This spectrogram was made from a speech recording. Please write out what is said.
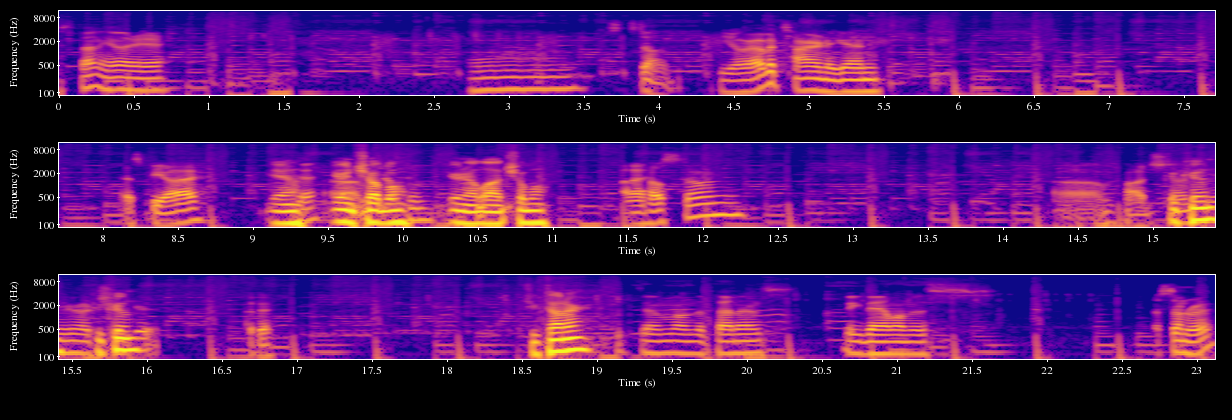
Stun healer here. Um, stun. Yo, I have a tyrant again. SPI. Yeah, Okay. you're in Um, trouble. jumping. You're in a lot of trouble. Uh, Hellstone. Um, Hodgestone Cocoon, here. Cocoon. Okay. Juke Tunner. Kicked him on the penance. Big damn on this. A sun red.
